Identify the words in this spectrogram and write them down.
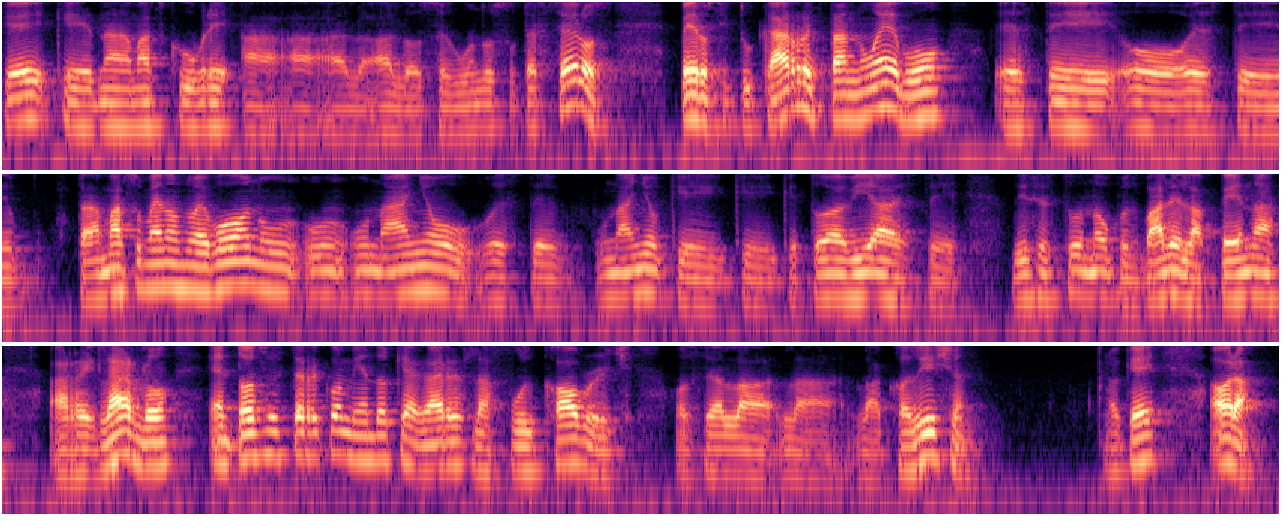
que nada más cubre a, los segundos o terceros. Pero si tu carro está nuevo, este, o este, está más o menos nuevo, un, un, año, este, un año que, que, todavía, este, dices tú, no, pues vale la pena arreglarlo, entonces te recomiendo que agarres la full coverage, o sea, la, la, la collision. Ok, ahora,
